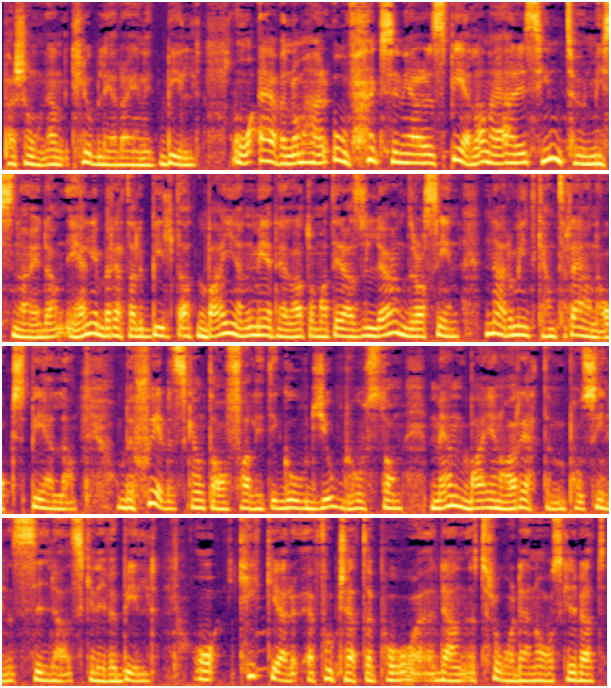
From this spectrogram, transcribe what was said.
person, en klubbledare enligt bild. Och även de här ovaccinerade spelarna är i sin tur missnöjda. I helgen berättade Bildt att Bayern meddelat om att deras lön dras in när de inte kan träna och spela. Och beskedet ska inte ha fallit i god jord hos dem, men Bayern har rätten på sin sida, skriver Bild. Och Kicker fortsätter på den tråden och skriver att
